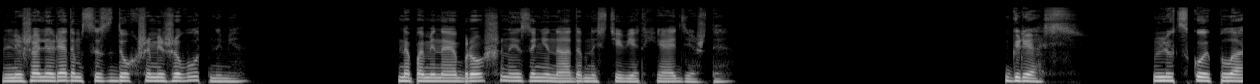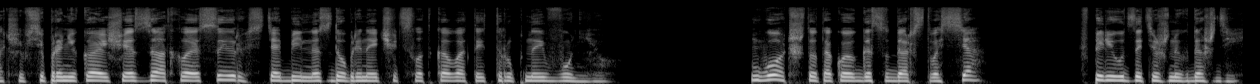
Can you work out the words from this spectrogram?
лежали рядом с издохшими животными, напоминая брошенные за ненадобностью ветхие одежды. Грязь, людской плач и всепроникающая затхлая сырость, обильно сдобренная чуть сладковатой трупной вонью. Вот что такое государство Ся в период затяжных дождей.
